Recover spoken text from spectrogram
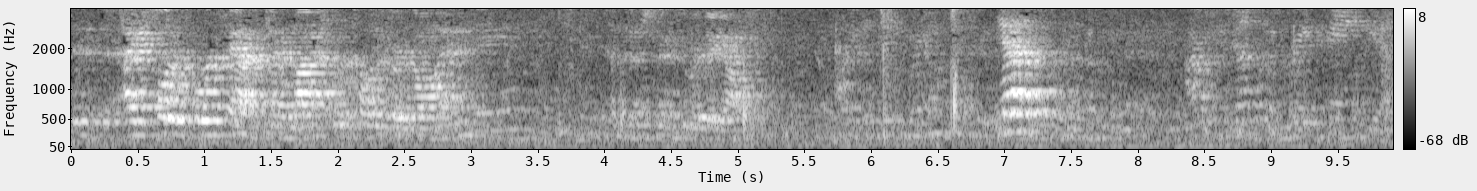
it, I color forecast and I watch where colors are going. Interesting to see where they go. Yes? Are we done with gray paint yet?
